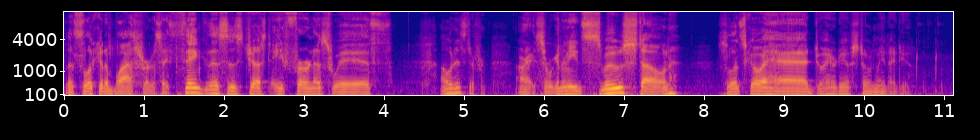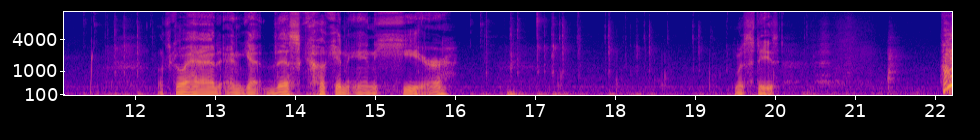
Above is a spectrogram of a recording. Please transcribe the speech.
let's look at a blast furnace. I think this is just a furnace with. Oh, it is different. All right, so we're going to need smooth stone. So let's go ahead. Do I already have stone made? I do. Let's go ahead and get this cooking in here. With sneeze. For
